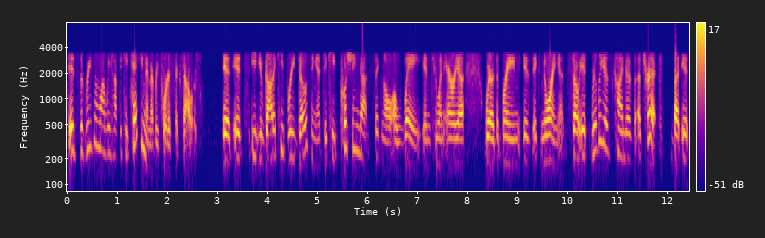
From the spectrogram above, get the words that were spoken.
it's the reason why we have to keep taking them every four to six hours. It, it's you've got to keep redosing it to keep pushing that signal away into an area where the brain is ignoring it. So it really is kind of a trick, but it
